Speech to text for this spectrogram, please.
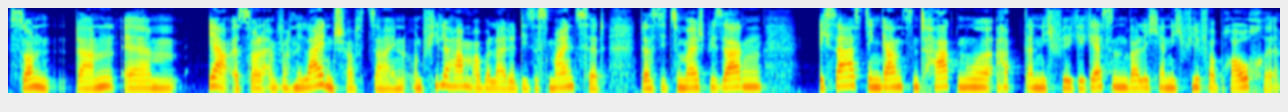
sondern ähm, ja, es soll einfach eine Leidenschaft sein. Und viele haben aber leider dieses Mindset, dass sie zum Beispiel sagen, ich saß den ganzen Tag nur, hab dann nicht viel gegessen, weil ich ja nicht viel verbrauche.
